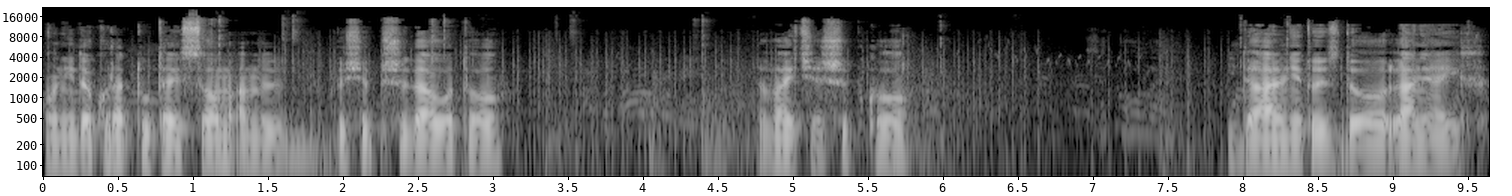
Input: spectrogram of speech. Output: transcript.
Oni akurat tutaj są, a my by się przydało to... Dawajcie, szybko. Idealnie to jest do lania ich.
